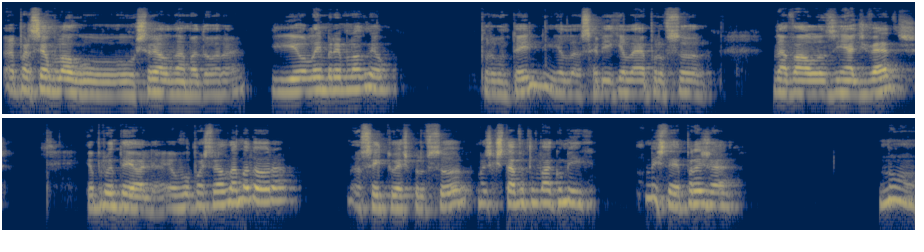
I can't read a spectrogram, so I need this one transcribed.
apareceu-me logo o, o Estrela da Amadora e eu lembrei-me logo dele. Perguntei-lhe, ele sabia que ele era professor, dava aulas em Vedres, eu perguntei: Olha, eu vou para o Estrela da Amadora, eu sei que tu és professor, mas gostava de levar comigo. Mas isto é para já. Não.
